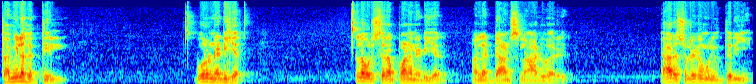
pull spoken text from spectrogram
தமிழகத்தில் ஒரு நடிகர். நல்ல ஒரு சிறப்பான நடிகர். நல்ல டான்ஸ்லாம் ஆடுவார். யாரை சொல்கிறேன்னு உங்களுக்கு தெரியும்.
